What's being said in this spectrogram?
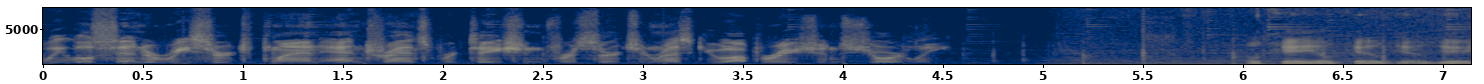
We will send a research plan and transportation for search and rescue operations shortly. Okay, okay, okay, okay.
